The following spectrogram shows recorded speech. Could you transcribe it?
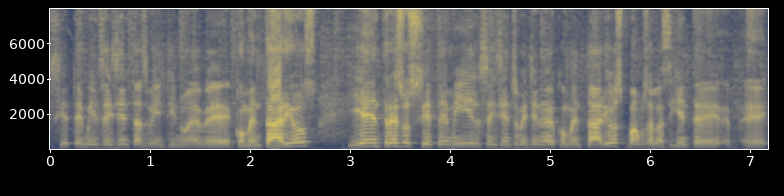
7.629 comentarios y entre esos 7.629 comentarios, vamos a la siguiente eh,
